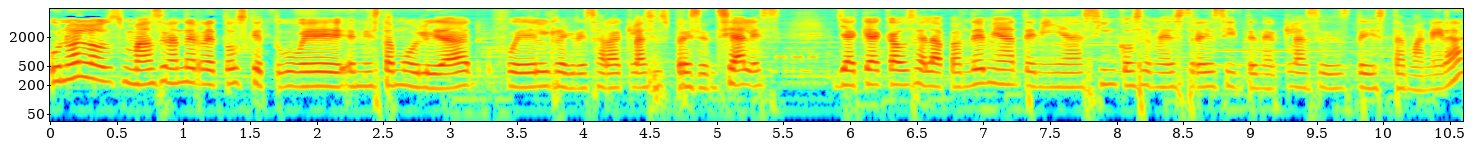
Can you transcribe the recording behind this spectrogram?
Uno de los más grandes retos que tuve en esta movilidad fue el regresar a clases presenciales, ya que a causa de la pandemia tenía cinco semestres sin tener clases de esta manera.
